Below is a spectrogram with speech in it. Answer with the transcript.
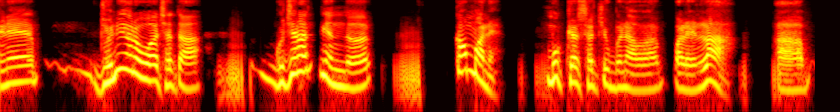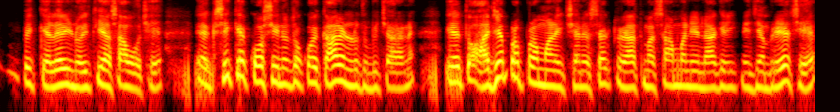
એણે જુનિયર હોવા છતાં ગુજરાતની અંદર કમને મુખ્ય સચિવ બનાવવા પડેલા આ કેલેરીનો ઇતિહાસ આવો છે. એક સિક્કે કોશીનું તો કોઈ કારણ નહોતું બિચારાને. એ તો આજે પણ પ્રમાણિક છે અને સેક્ટર હાથમાં સામાન્ય નાગરિકની જેમ રહે છે.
